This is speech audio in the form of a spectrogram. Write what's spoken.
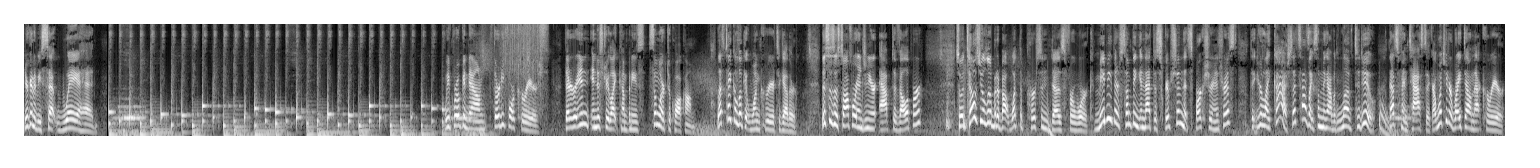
you're going to be set way ahead. We've broken down 34 careers that are in industry like companies similar to Qualcomm. Let's take a look at one career together. This is a software engineer app developer so it tells you a little bit about what the person does for work. Maybe there's something in that description that sparks your interest that you're like, gosh, that sounds like something I would love to do. That's fantastic. I want you to write down that career.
